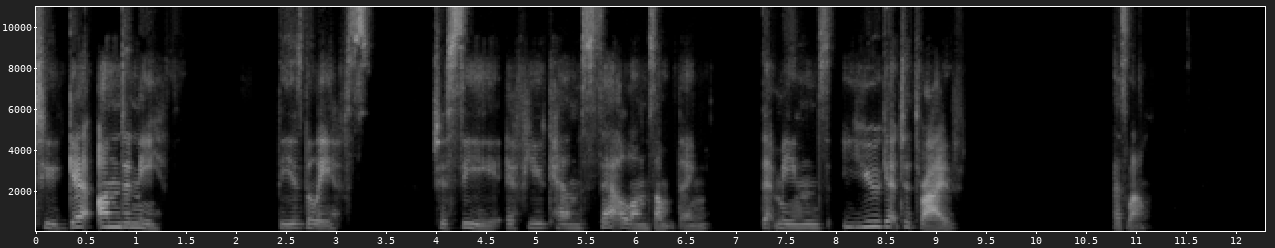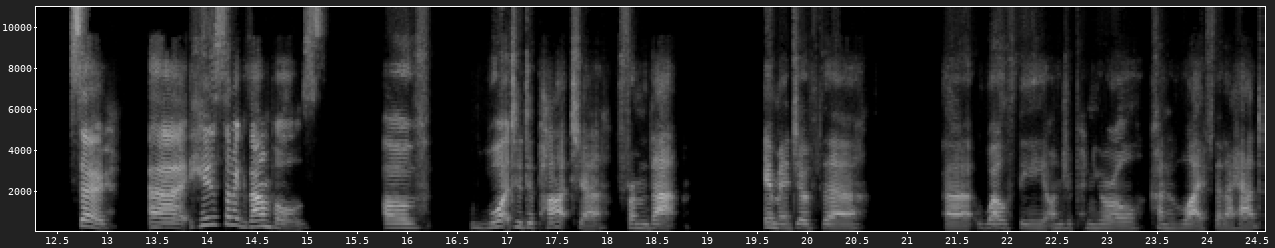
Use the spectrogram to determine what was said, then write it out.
to get underneath these beliefs to see if you can settle on something that means you get to thrive as well. So, uh, here's some examples of what a departure from that image of the uh, wealthy entrepreneurial kind of life that I had,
